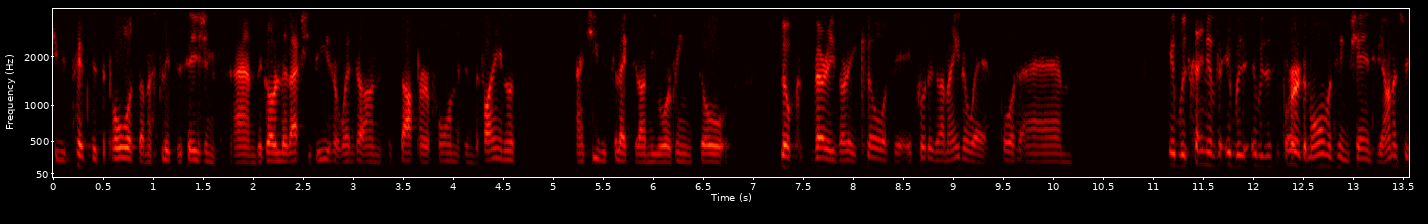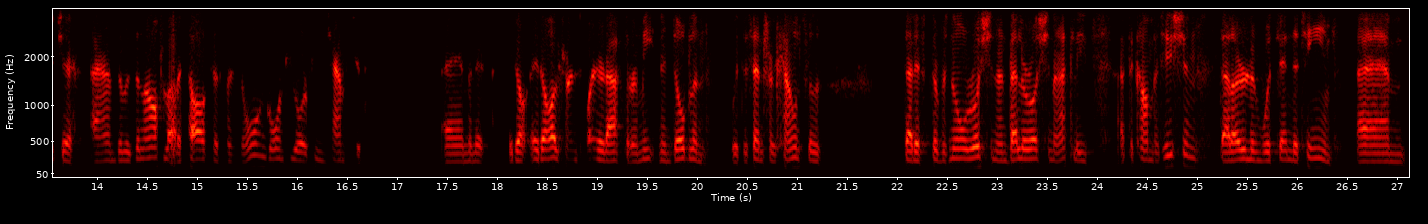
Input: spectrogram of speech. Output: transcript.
she was pipped at the post on a split decision, and the girl that actually beat her went on to stop her opponent in the final and she was selected on the European. So, look, very very close. It, it could have gone either way, but um, it was kind of it was it was a spur of the moment thing, Shane. To be honest with you, and um, there was an awful lot of talk that there was no one going to European Championships, um, and it, it it all transpired after a meeting in Dublin with the Central Council that if there was no Russian and Belarusian athletes at the competition, that Ireland would send a team. Um,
